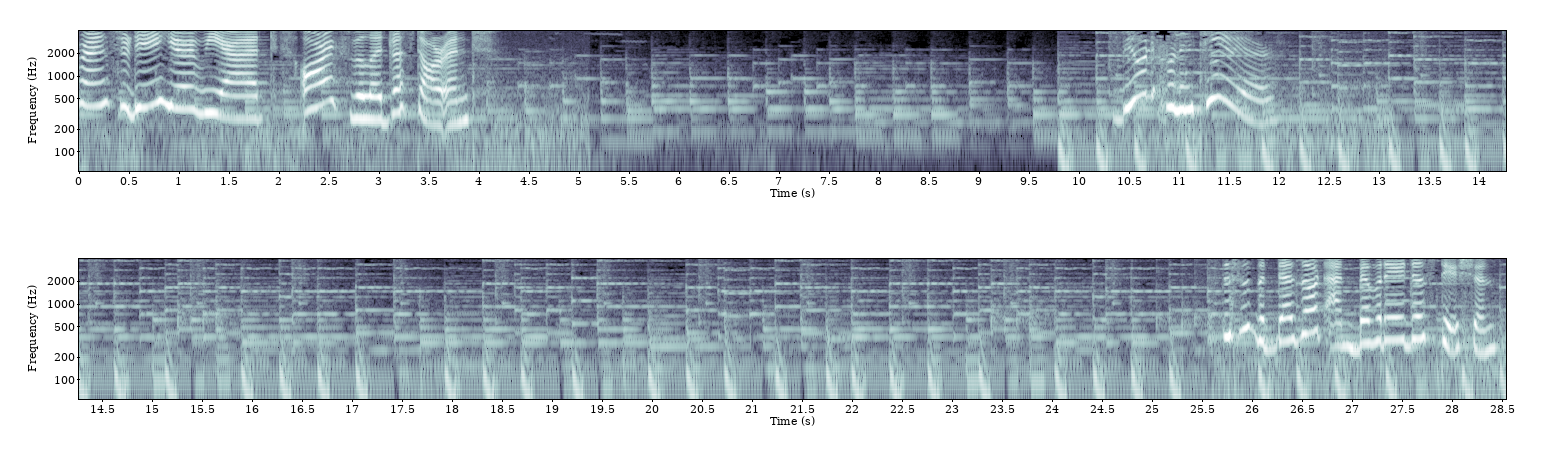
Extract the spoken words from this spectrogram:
friends, today here we are at Oryx Village Restaurant. Beautiful interior. This is the dessert and beverages station.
